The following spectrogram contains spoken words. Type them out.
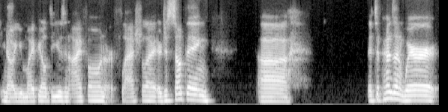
you know, you might be able to use an iPhone or a flashlight or just something. Uh, it depends on where,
